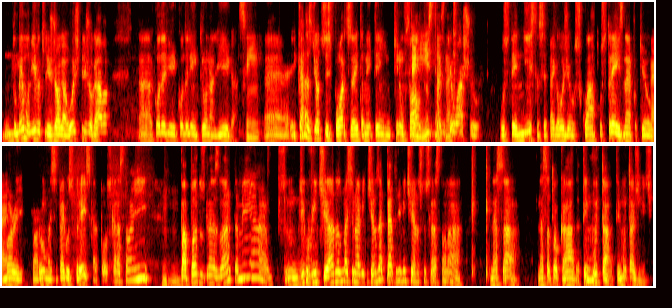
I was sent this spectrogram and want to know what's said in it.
do mesmo nível que ele joga hoje, que ele jogava ah, quando, ele, quando ele entrou na liga. Sim. É, e caras de outros esportes aí também tem que não faltam. Tenistas, né? eu acho os tenistas, você pega hoje os quatro, os três, né? Porque o é. Murray parou, mas você pega os três, cara, pô, os caras estão aí uhum. papando os Grand Slam também há, não digo 20 anos, mas se não é 20 anos, é perto de 20 anos que os caras estão na, nessa, nessa tocada. Tem muita, tem muita gente.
